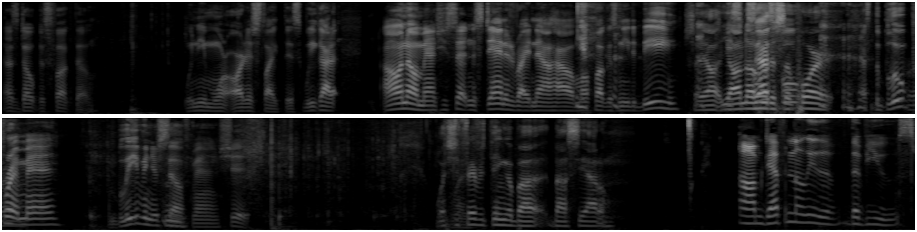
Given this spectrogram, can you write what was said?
That's dope as fuck though. We need more artists like this. We got. I don't know, man. She's setting the standard right now. How motherfuckers need to be. So y'all, y'all know who to support. That's the blueprint, man. And believe in yourself, Mm. man. Shit. What's your favorite thing about about Seattle? Um, definitely the the views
